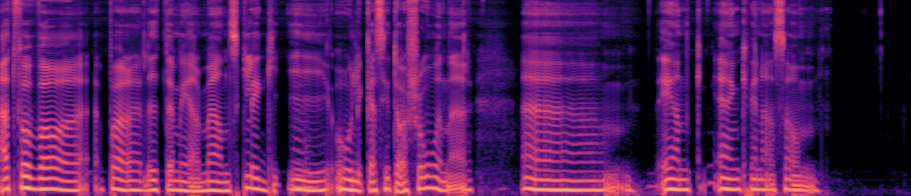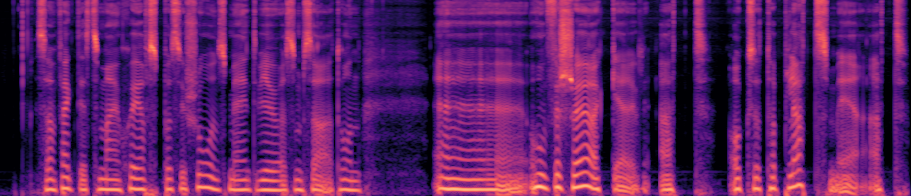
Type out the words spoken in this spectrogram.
att få vara bara lite mer mänsklig i olika situationer. Ehm, en, en kvinna som, som faktiskt som har en chefsposition som jag intervjuade som sa att hon, eh, hon försöker att också ta plats med att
